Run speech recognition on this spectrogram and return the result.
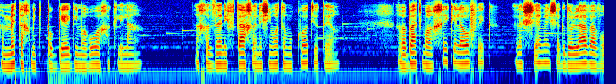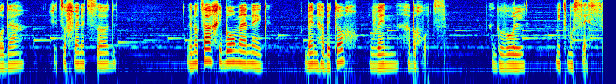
המתח מתפוגג עם הרוח הקלילה, החזה נפתח לנשימות עמוקות יותר, המבט מרחיק אל האופק, אל השמש הגדולה והוורודה שצופנת סוד, ונוצר חיבור מענג בין הבתוך ובין הבחוץ. הגבול מתמוסס.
